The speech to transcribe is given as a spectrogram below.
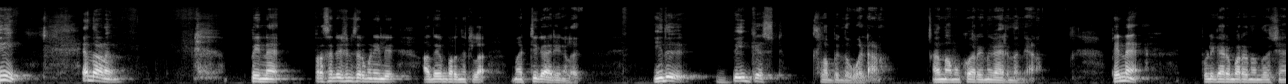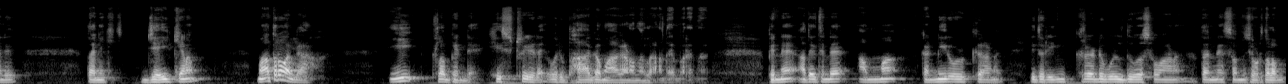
ഇനി എന്താണ്? പിന്നെ പ്രസന്റേഷൻ സെറിമണിയിൽ അദ്ദേഹം പറഞ്ഞിട്ടുള്ള മറ്റു കാര്യങ്ങൾ ഇത് ബിഗ്ഗസ്റ്റ് ക്ലബ് ഇൻ ദ ആണ്. അത് നമുക്ക് അറിയുന്ന കാര്യം തന്നെയാണ്. പിന്നെ പുള്ളിക്കാരൻ പറയുന്നത് എന്താ വെച്ചാൽ തനിക്ക് ജയിക്കണം. മാത്രമല്ല ഈ ക്ലബിന്റെ ഹിസ്റ്ററിയുടെ ഒരു ഭാഗമാകണം എന്നുള്ളതാണ് അദ്ദേഹം പറയുന്നത്. പിന്നെ അദ്ദേഹത്തിന്റെ അമ്മ കണ്ണീരൊഴുക്കുകയാണ് ഇതൊരു ഇൻക്രെഡിബിൾ ദിവസമാണ് തന്നെ സംബന്ധിച്ചിടത്തോളം.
